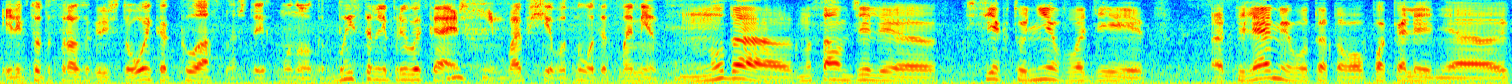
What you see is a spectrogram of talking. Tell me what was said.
или кто-то сразу говорит, что, ой, как классно, что их много. Быстро ли привыкаешь к ним вообще, вот, ну, вот этот момент? Ну да, на самом деле, все, кто не владеет опелями вот этого поколения,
